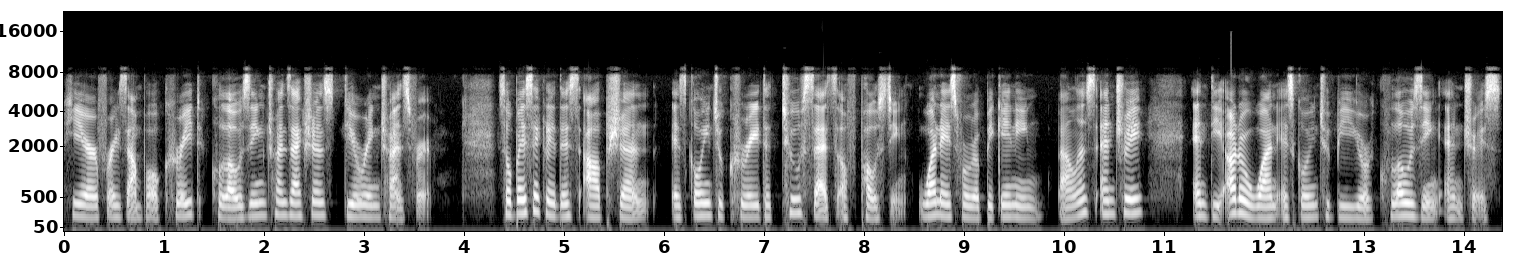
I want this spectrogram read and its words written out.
here. For example, create closing transactions during transfer. So basically this option is going to create two sets of posting. One is for your beginning balance entry, and the other one is going to be your closing entries.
